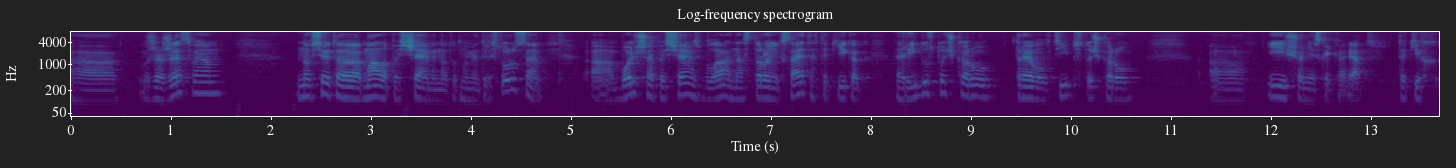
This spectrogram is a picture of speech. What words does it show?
э, в ЖЖ своем, но все это мало посещаемые на тот момент ресурсы. А, большая посещаемость была на сторонних сайтах, такие как redus.ru, traveltips.ru а, и еще несколько ряд таких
